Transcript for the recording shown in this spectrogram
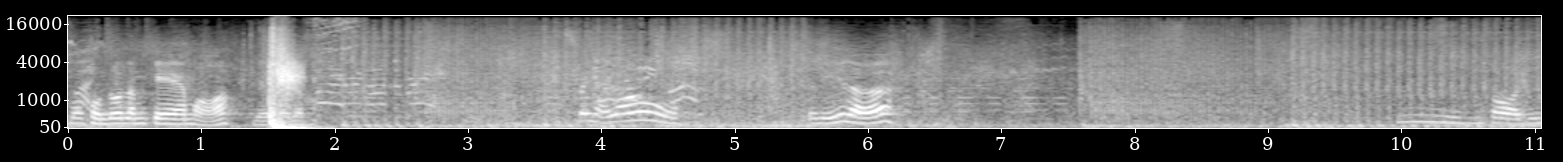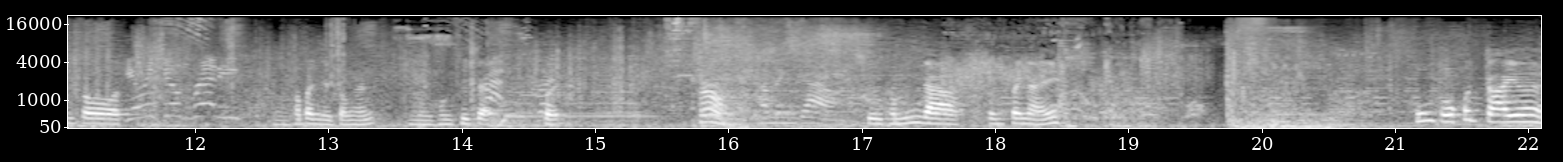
หมอผมโดนลำแกหมอเดี๋ยวเดี๋ยวเดี๋ยวไปไหนเล่า จะหนีเหรออืมยิงต่อยิงต่อ Healing shield ready. เข้าไปในตรงนั้น มันคงคิดจะเปิดอ้าว Coming down. ซิลคัมมิ่งดาวเป็นไปไหนพุ่งตัวโคตรไกลเลย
